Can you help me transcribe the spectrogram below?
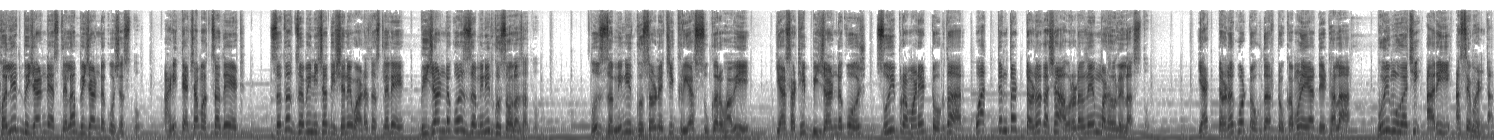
फलित बीजांडे असलेला बीजांड कोश असतो आणि त्याच्या मागचा देठ सतत जमिनीच्या दिशेने वाढत असलेले बीजांडकोश जमिनीत घुसवला जातो. तो जमिनीत घुसवण्याची क्रिया सुकर व्हावी यासाठी बीजांडकोश सुईप्रमाणे टोकदार व अत्यंत टणक अशा आवरणाने मढवलेला असतो. या टणक व टोकदार टोकामुळे या देठाला भुईमुगाची आरी असे म्हणतात.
